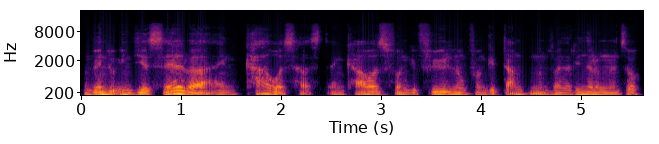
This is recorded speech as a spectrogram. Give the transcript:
Und wenn du in dir selber ein Chaos hast, ein Chaos von Gefühlen und von Gedanken und von Erinnerungen und so,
